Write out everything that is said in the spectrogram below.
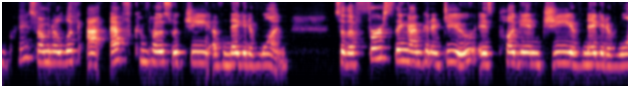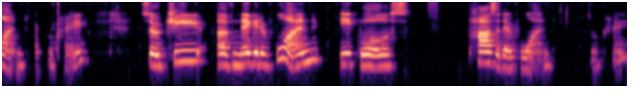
Okay, so I'm going to look at F composed with G of negative 1. So the first thing I'm going to do is plug in G of negative 1. Okay, so g of negative 1 equals positive 1. Okay.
